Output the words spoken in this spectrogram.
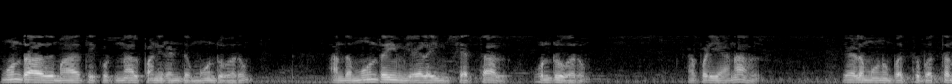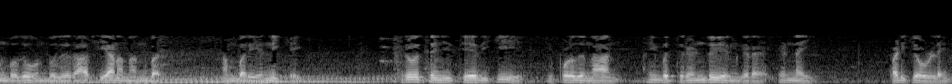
மூன்றாவது மாதத்தை கூட்டினால் பனிரெண்டு மூன்று வரும். அந்த மூன்றையும் ஏழையும் சேர்த்தால் ஒன்று வரும். அப்படியானால் ஏழு மூணு பத்து பத்தொன்பது ஒன்பது ராசியான நண்பர் நம்பர் எண்ணிக்கை. இருபத்தஞ்சு தேதிக்கு இப்பொழுது நான் ஐம்பத்தி ரெண்டு என்கிற எண்ணை படிக்க உள்ளேன்.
